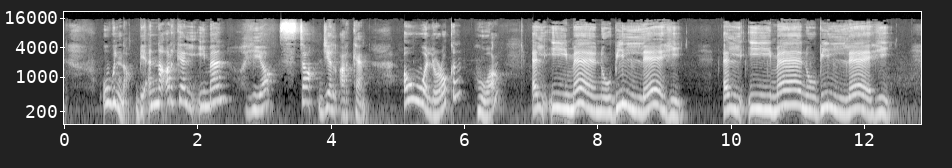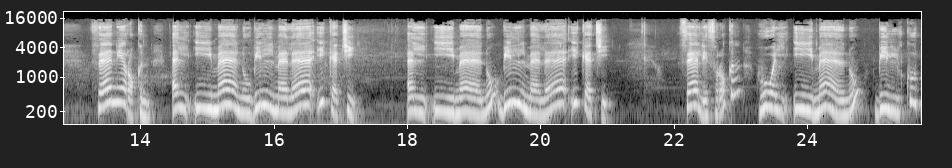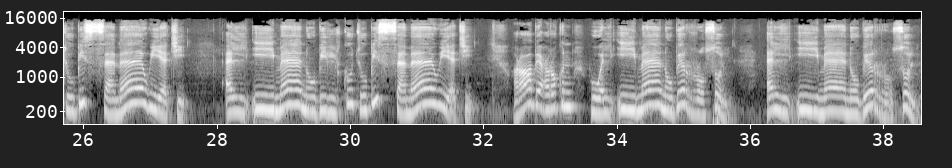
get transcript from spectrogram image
وقلنا بأن أركان الإيمان هي ستة ديال الأركان. أول ركن هو الإيمان بالله الإيمان بالله. ثاني ركن الإيمان بالملائكة الإيمان بالملائكة. ثالث ركن هو الإيمان بالكتب السماوية. الإيمان بالكتب السماوية. رابع ركن هو الإيمان بالرسل. الإيمان بالرسل.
